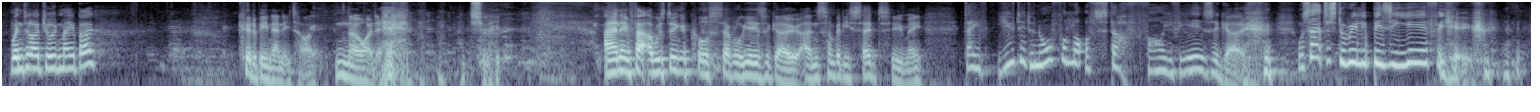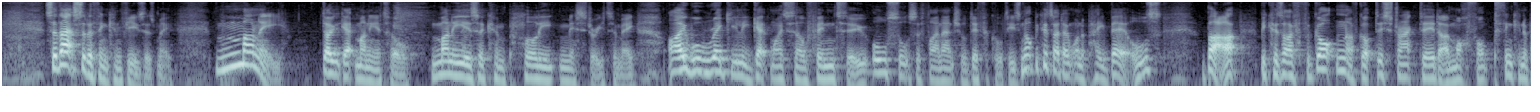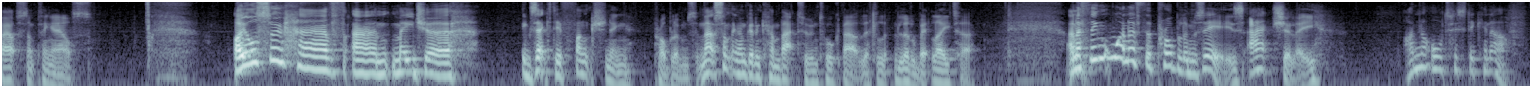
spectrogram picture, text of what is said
when did I join Maybo? Could have been any time. No idea, actually. And in fact, I was doing a course several years ago, and somebody said to me, Dave, you did an awful lot of stuff five years ago. was that just a really busy year for you? so that sort of thing confuses me. Money. Don't get money at all. Money is a complete mystery to me. I will regularly get myself into all sorts of financial difficulties, not because I don't want to pay bills, but because I've forgotten, I've got distracted, I'm off thinking about something else. I also have um, major executive functioning problems, and that's something I'm going to come back to and talk about a little, a little bit later. And I think one of the problems is actually, I'm not autistic enough.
